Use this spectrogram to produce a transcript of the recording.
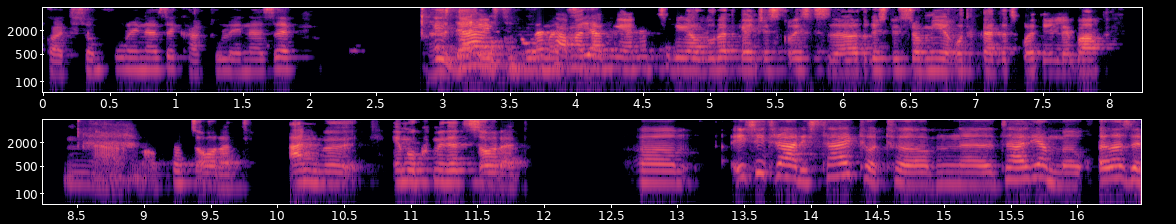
თქვათ, სომხურ ენაზე, ქართულ ენაზე. ეს და ეს ინფორმაცია ადამიანებს რეალურად კეჭისყრის დღისთვის რომ მიიღოთ გადაწყვეტილება სწორად ან ემოქმედეთ სწორად. იცით რა არის? საერთოდ ძალიან ყველაზე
